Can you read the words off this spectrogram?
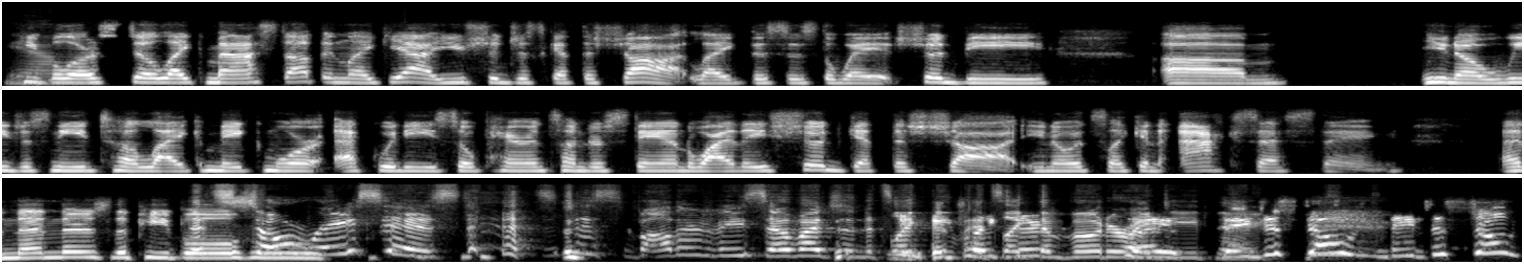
yeah. people are still like masked up and like, yeah, you should just get the shot. Like this is the way it should be. Um you know, we just need to like make more equity so parents understand why they should get the shot. You know, it's like an access thing. And then there's the people That's so racist. It just bothers me so much. And it's like it's, the, like, like the voter right. ID thing. They just don't they just don't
